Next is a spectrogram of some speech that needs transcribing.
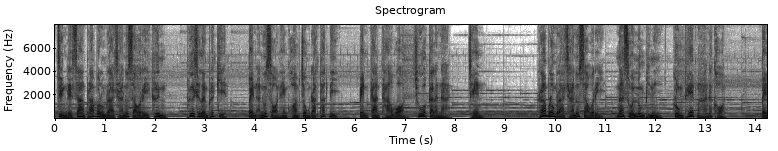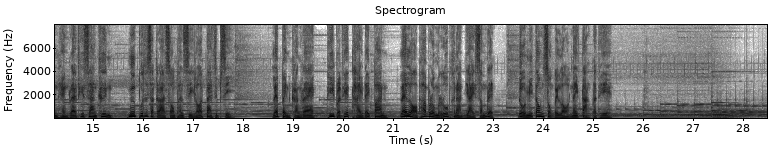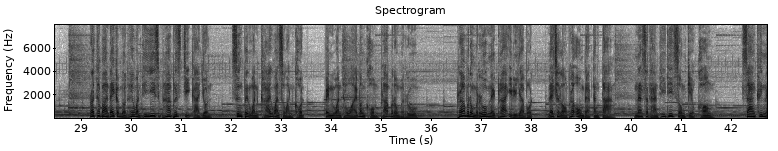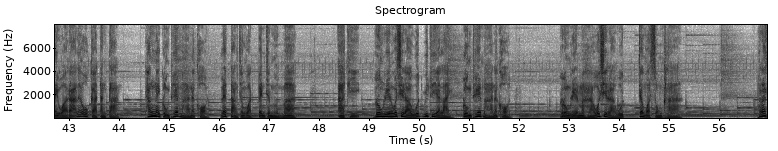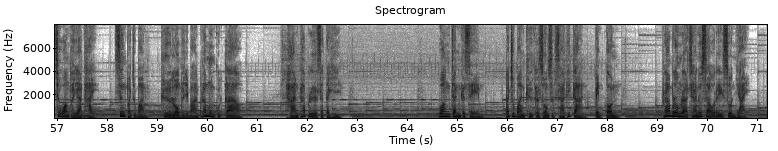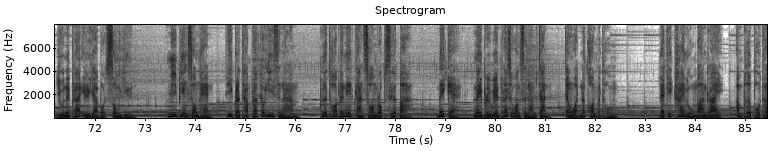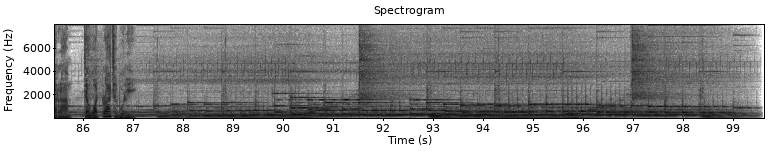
จึงได้สร้างพระบรมราชานุสาวรีย์ขึ้น เพื่อเฉลิมพระเกียรติ เป็นอนุสรณ์แห่งความจงรักภักดี เป็นการถาวรชั่วกาลนาน เช่น พระบรมราชานุสาวรีย์ณสวนลุมพินี กรุงเทพมหานคร เป็นแห่งแรกที่สร้างขึ้นเมื่อพุทธศักราช 2484 และเป็นครั้งแรกที่ประเทศไทยได้ปั้น และหล่อพระบรมรูปขนาดใหญ่สำเร็จ โดยมิต้องส่งไปหล่อในต่างประเทศ รัฐบาลได้กำหนดให้วันที่ 25 พฤศจิกายน ซึ่งเป็นวันคล้ายวันสวรรคต เป็นวันถวายบังคมพระบรมรูป พระบรมรูปในพระอิริยาบถและฉลองพระองค์แบบต่างๆ ณสถานที่ที่ทรงเกี่ยวข้อง สร้างขึ้นในวาระและโอกาสต่างๆ ทั้งในกรุงเทพมหานครและต่างจังหวัดเป็นจำนวนมาก อาทิ โรงเรียนวชิราวุธวิทยาลัย กรุงเทพมหานคร โรงเรียนมหาวชิราวุธ จังหวัดสงขลา พระราชวังพญาไทซึ่งปัจจุบันคือโรงพยาบาลพระมงกุฎเกล้า ฐานทัพเรือสัตหีบ วังจันเกษม ปัจจุบันคือกระทรวงศึกษาธิการเป็นต้น พระบรมราชานุสาวรีย์ส่วนใหญ่อยู่ในพระอิริยาบถทรงยืน มีเพียงสองแห่งที่ประทับพระเก้าอี้สนาม เพื่อทอดพระเนตรการซ้อมรบเสือป่า ได้แก่ในบริเวณพระราชวังสนามจันทร์จังหวัดนครปฐม และที่ค่ายหลวงบ้านไร่อำเภอโพธาราม จังหวัดราชบุรี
